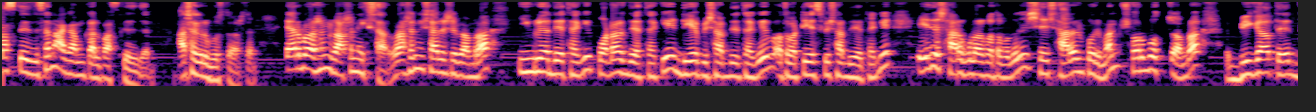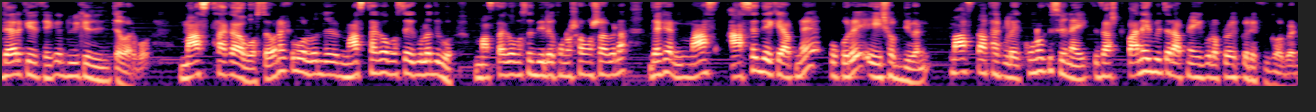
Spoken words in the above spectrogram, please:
পাঁচ কেজি দিচ্ছেন, আগামীকাল পাঁচ কেজি দেন। আশা করি বুঝতে পারছেন। এরপর আসেন রাসায়নিক সার। রাসায়নিক সার হিসেবে আমরা ইউরিয়া দিয়ে থাকি, পটাশ দিয়ে থাকি, ডিএপি সার দিয়ে থাকি অথবা টিএসপি সার দিয়ে থাকি। এই যে সারগুলোর কথা বলতেছি, সেই সারের পরিমাণ সর্বোচ্চ আমরা বিঘাতে দেড় কেজি থেকে দুই কেজি দিতে পারব। মাছ থাকা অবস্থায়, অনেকে বলবেন যে মাছ থাকা অবস্থায় এগুলো দিব, মাছ থাকা অবস্থায় দিলে কোনো সমস্যা হবে না। দেখেন, মাছ আছে দেখে আপনি পুকুরে এইসব দিবেন, মাছ না থাকলে কোনো কিছু নাই জাস্ট পানির ভিতরে আপনি এইগুলো প্রয়োগ করে কি করবেন?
